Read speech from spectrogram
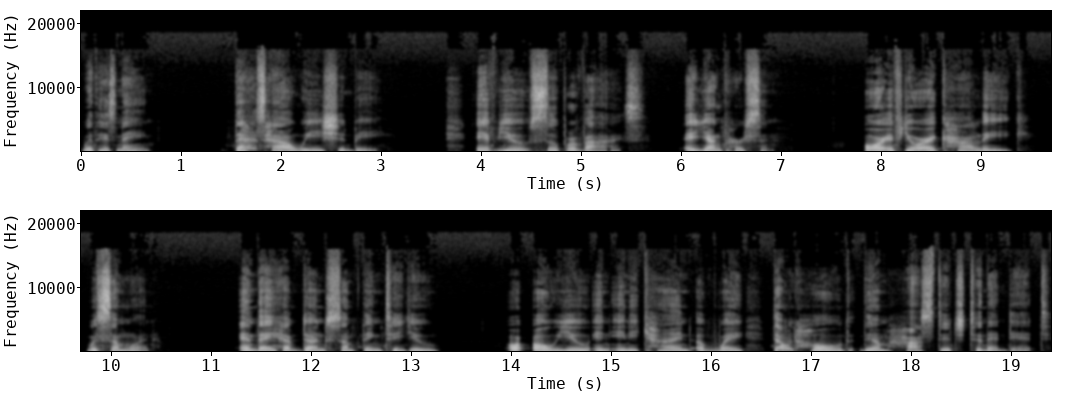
with his name. That's how we should be. If you supervise a young person, or if you're a colleague with someone and they have done something to you or owe you in any kind of way, don't hold them hostage to that debt.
